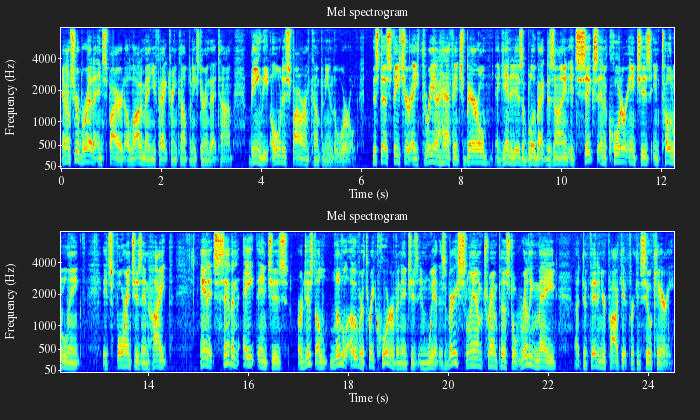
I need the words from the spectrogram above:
And I'm sure Beretta inspired a lot of manufacturing companies during that time, being the oldest firearm company in the world. This does feature a three and a half inch barrel. Again, it is a blowback design. It's six and a quarter inches in total length. It's four inches in height and it's 7 8 inches or just a little over 3 quarter of an inches in width. It's a very slim trim pistol really made uh, to fit in your pocket for concealed carry.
